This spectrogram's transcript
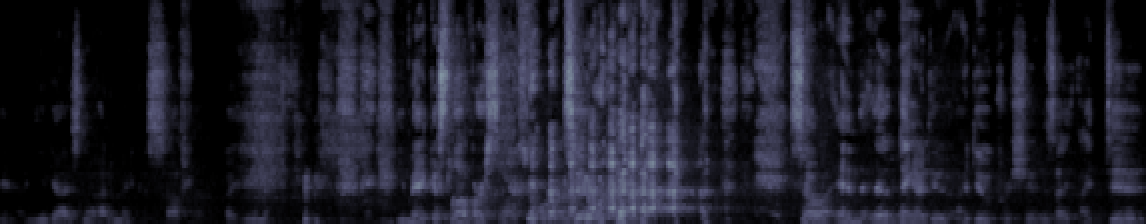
You know, you guys know how to make us suffer, but you know, you make us love ourselves for it too. so, and the other thing I do I do appreciate is I, I did,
